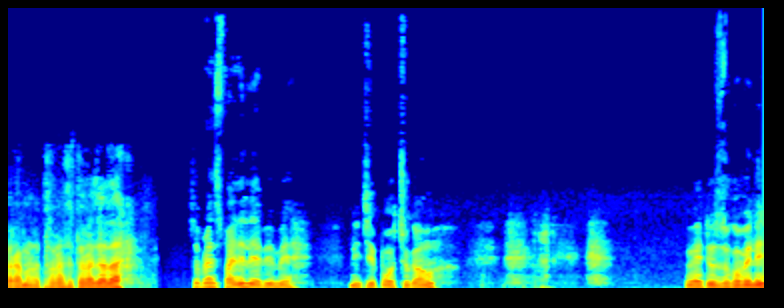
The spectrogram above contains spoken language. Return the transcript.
थोड़ा मतलब थोड़ा से थोड़ा ज़्यादा। सो फ्रेंड्स फाइनली अभी मैं नीचे पहुँच चुका हूँ। वे टू जुको वैली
